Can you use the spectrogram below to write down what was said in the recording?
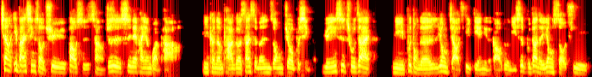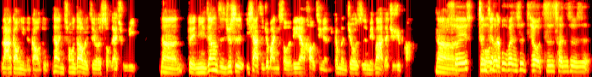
像一般新手去报石场，就是室内攀岩馆爬，你可能爬个三十分钟就不行了，原因是出在你不懂得用脚去点你的高度，你是不断的用手去拉高你的高度，那你从头到尾只有手在出力。那对你这样子就是一下子就把你手的力量耗尽了，你根本就是没办法再继续爬。那所以真正的的部分是只有支撑，是不是？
